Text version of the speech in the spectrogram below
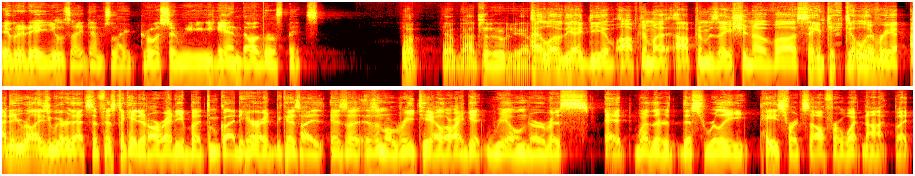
everyday use items like grocery and all those things. Yep. Yep, absolutely. I love the idea of optimi- optimization of uh, same day delivery. I didn't realize we were that sophisticated already, but I'm glad to hear it because I, as, a, as an old retailer, I get real nervous at whether this really pays for itself or whatnot. But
